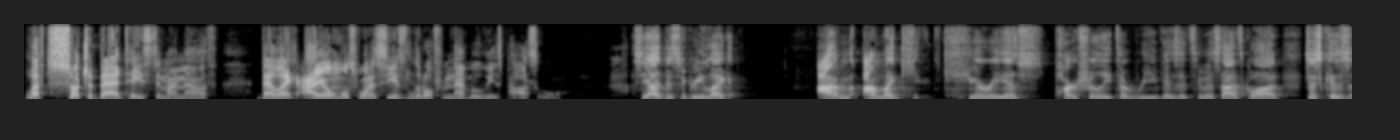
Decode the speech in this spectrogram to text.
left such a bad taste in my mouth that like I almost want to see as little from that movie as possible. See, I disagree. Like, I'm I'm like cu- curious partially to revisit Suicide Squad just because,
